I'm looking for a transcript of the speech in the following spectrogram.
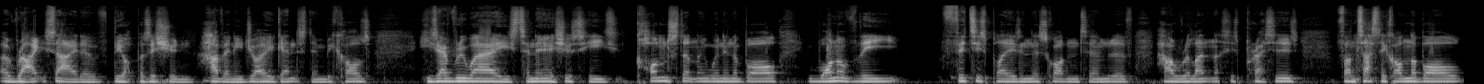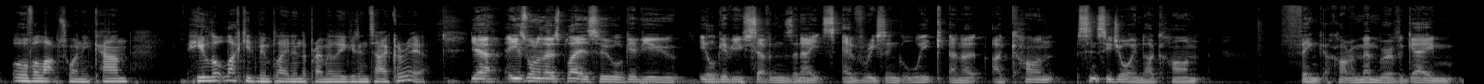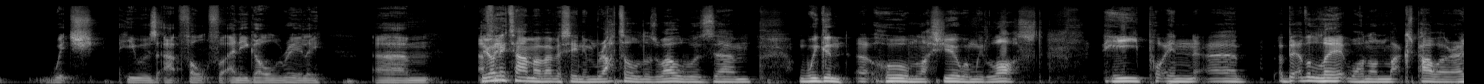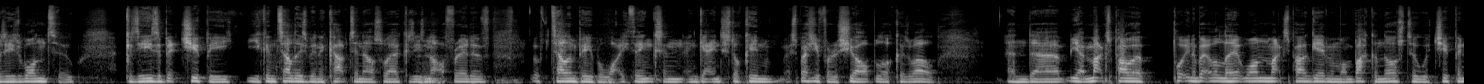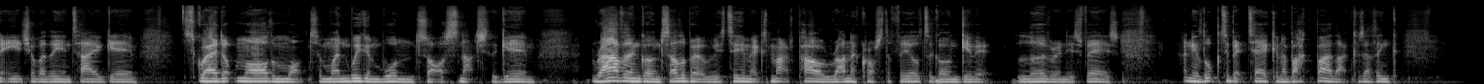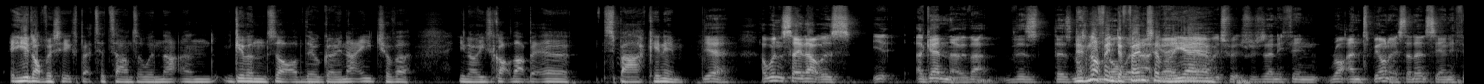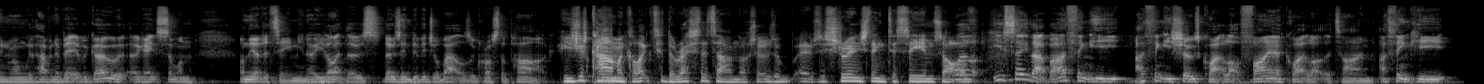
a right side of the opposition have any joy against him because he's everywhere, he's tenacious, he's constantly winning the ball. One of the fittest players in the squad in terms of how relentless his press is, fantastic on the ball, overlaps when he can. He looked like he'd been playing in the Premier League his entire career. Yeah, he's one of those players who will give you he'll give you sevens and eights every single week, and I, I can't since he joined I can't think I can't remember of a game which he was at fault for any goal really. Um, The only time I've ever seen him rattled as well was um, Wigan at home last year when we lost. He put in a, a bit of a late one on Max Power as he's one to because he's a bit chippy. You can tell he's been a captain elsewhere because he's not afraid of, of telling people what he thinks and, and getting stuck in, especially for a short look as well. And uh, yeah, Max Power put in a bit of a late one. Max Power gave him one back, and those two were chipping at each other the entire game. Squared up more than once, and when Wigan won, sort of snatched the game. Rather than go and celebrate with his teammates, Max Power ran across the field to go and give it Löwe in his face, and he looked a bit taken aback by that because I think he'd obviously expected Town to win that, and given sort of they were going at each other, you know, he's got that bit of spark in him. Yeah, I wouldn't say that was again though that there's there's, there's nothing defensively, game, yeah, yeah, which which was anything wrong. And to be honest, I don't see anything wrong with having a bit of a go against someone on the other team. You know, you like those those individual battles across the park. He's just calm um, and collected the rest of the time, though. So it was a it was a strange thing to see him sort well, of. Well, you say that, but I think he I think he shows quite a lot of fire quite a lot of the time. I think he,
